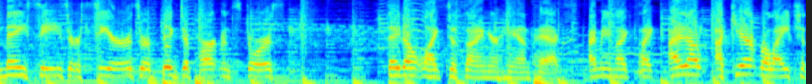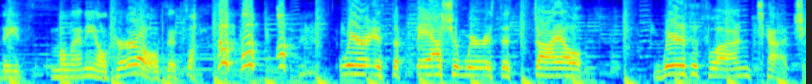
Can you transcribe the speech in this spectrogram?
Macy's or Sears or big department stores they don't like designer handbags. I mean, like, like I don't, I can't relate to these millennial girls. It's like, where is the fashion? Where is the style? Where's the salon touch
